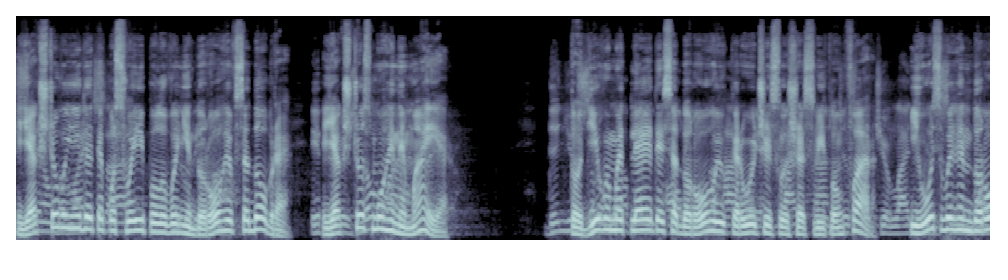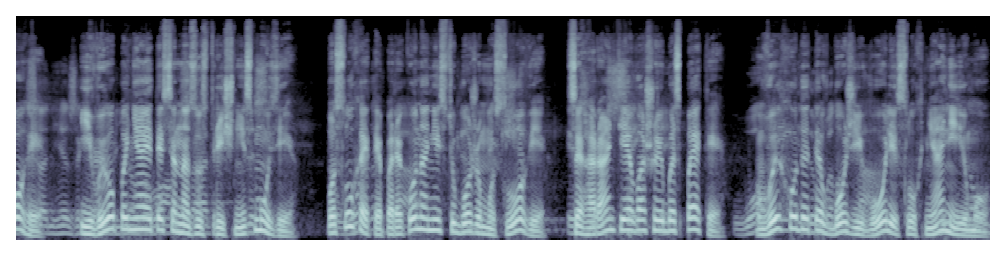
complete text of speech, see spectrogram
Якщо ви їдете по своїй половині дороги, все добре. Якщо смуги немає, тоді ви метляєтеся дорогою, керуючись лише світлом фар. І ось вигин дороги, і ви опиняєтеся на зустрічній смузі. Послухайте, переконаність у Божому слові це гарантія вашої безпеки. Ви ходите в Божій волі, слухняні йому,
